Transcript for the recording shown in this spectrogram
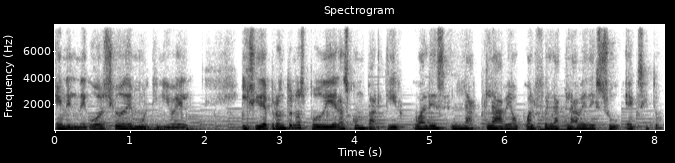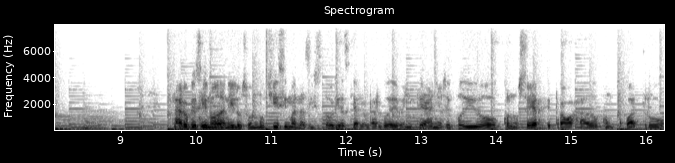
en el negocio de multinivel y si de pronto nos pudieras compartir cuál es la clave o cuál fue la clave de su éxito. Claro que sí, no, Danilo, son muchísimas las historias que a lo largo de 20 años he podido conocer. He trabajado con cuatro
